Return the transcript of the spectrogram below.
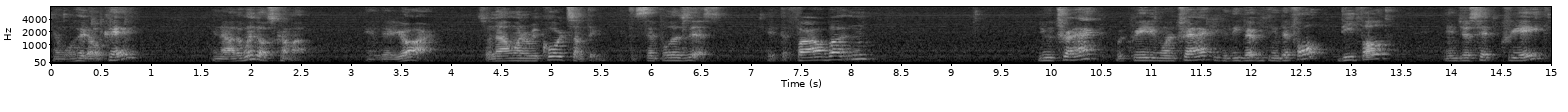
and we'll hit OK and now the windows come up and there you are so now I want to record something it's as simple as this hit the file button new track. We're creating one track. You can leave everything default default and just hit create.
